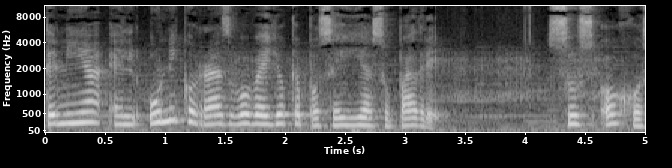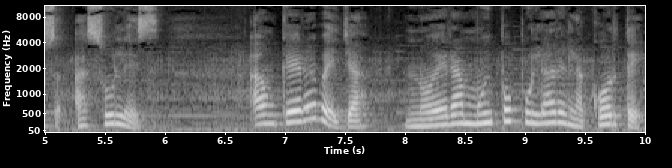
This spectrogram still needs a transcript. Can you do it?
tenía el único rasgo bello que poseía su padre, sus ojos azules. Aunque era bella, no era muy popular en la corte,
